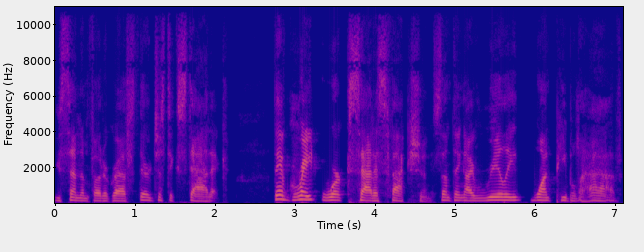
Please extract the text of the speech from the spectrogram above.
you send them photographs. They're just ecstatic. They have great work satisfaction, something I really want people to have.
